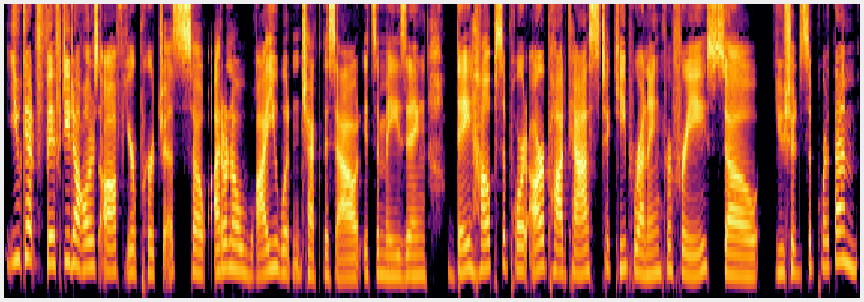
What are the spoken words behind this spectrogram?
you get $50 off your purchase. So I don't know why you wouldn't check this out. It's amazing. They help support our podcast to keep running for free. So you should support them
